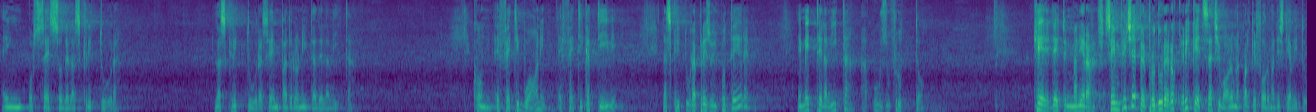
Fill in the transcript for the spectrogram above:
è in possesso della scrittura. La scrittura si è impadronita della vita, con effetti buoni, effetti cattivi. La scrittura ha preso il potere e mette la vita a usufrutto che detto in maniera semplice, per produrre ricchezza ci vuole una qualche forma di schiavitù.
